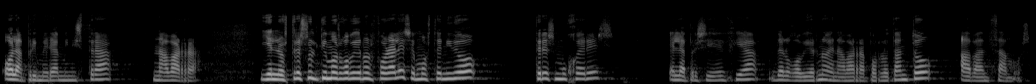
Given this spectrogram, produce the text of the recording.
o la primera ministra Navarra. Y en los tres últimos gobiernos forales hemos tenido tres mujeres en la presidencia del Gobierno de Navarra. Por lo tanto, avanzamos.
